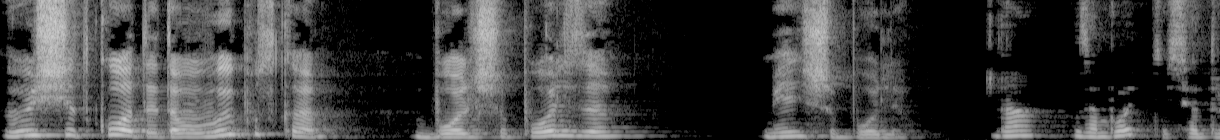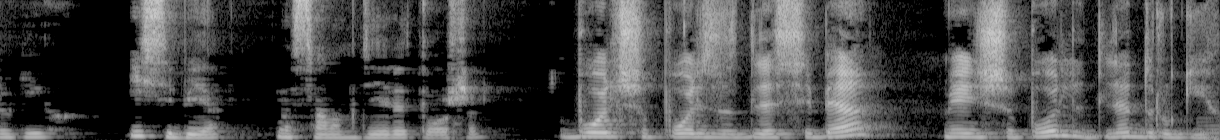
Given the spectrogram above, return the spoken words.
Ну и щит-код этого выпуска больше пользы, меньше боли. Да, заботьтесь о других. И себе на самом деле тоже. Больше пользы для себя, меньше боли для других.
